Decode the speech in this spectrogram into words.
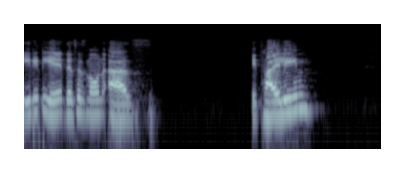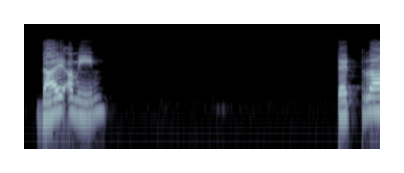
EDTA this is known as ethylene diamine tetra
